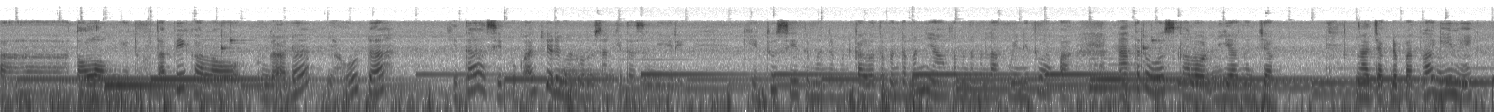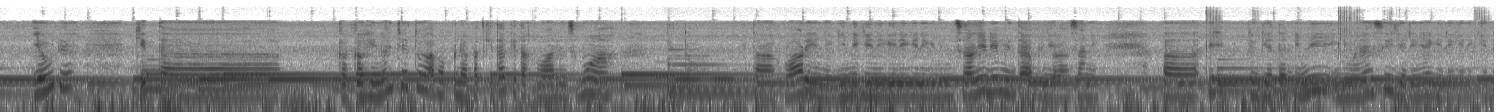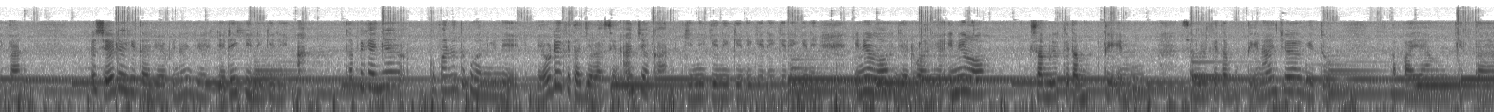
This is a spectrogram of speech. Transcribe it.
uh, tolong gitu. Tapi kalau nggak ada ya udah kita sibuk aja dengan urusan kita sendiri gitu sih teman-teman. Kalau teman-teman yang teman-teman lakuin itu apa? Nah terus kalau dia ngejak ngajak debat lagi nih ya udah kita kekehin aja tuh apa pendapat kita kita keluarin semua gitu. Kita keluarin ya gini gini gini gini misalnya dia minta penjelasan nih uh, eh kegiatan ini gimana sih jadinya gini gini gini kan? Terus ya udah kita jawabin aja. Jadi gini gini. Ah tapi kayaknya ke mana tuh bukan gini ya udah kita jelasin aja kan. Gini gini gini gini gini gini. Ini loh jadwalnya ini loh. Sambil kita buktiin sambil kita buktiin aja gitu. Apa yang kita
